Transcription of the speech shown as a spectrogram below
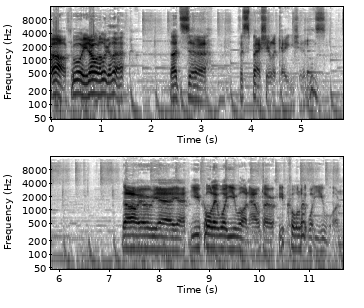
Oh, cool, you don't want to look at that. That's, uh, for special occasions. Oh, oh, yeah, yeah. You call it what you want, Alto. You call it what you want.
